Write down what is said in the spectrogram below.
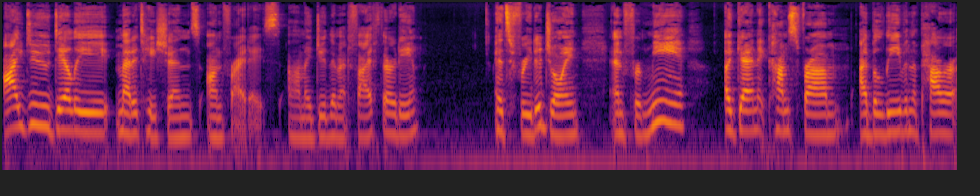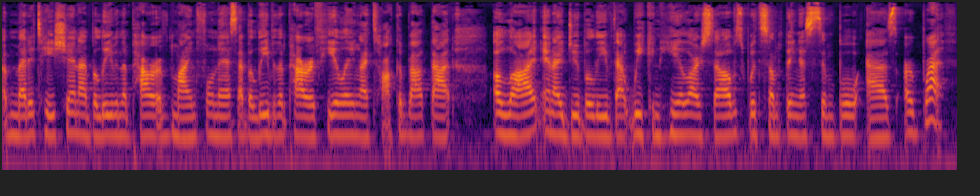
I do daily meditations on fridays. Um, i do them at 5.30 it's free to join. And for me again, it comes from I believe in the power of meditation. I believe in the power of mindfulness. I believe in the power of healing. I talk about that a lot. And I do believe that we can heal ourselves with something as simple as our breath.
